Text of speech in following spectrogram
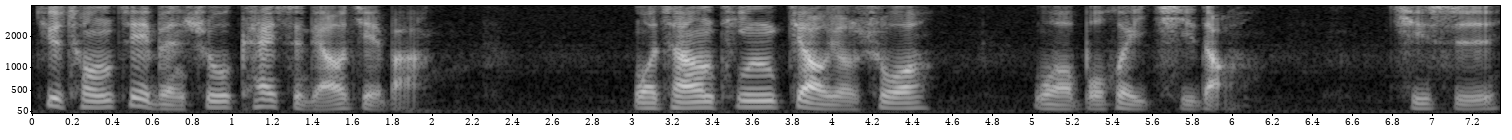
就从这本书开始了解吧。我常听教友说，我不会祈祷。其实，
